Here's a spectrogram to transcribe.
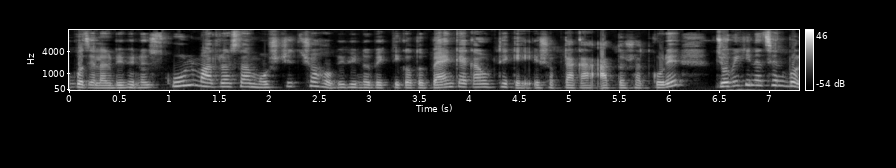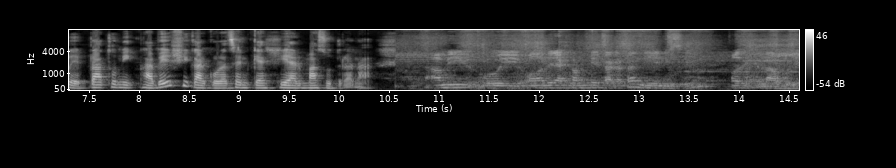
উপজেলার বিভিন্ন স্কুল মাদ্রাসা মসজিদ সহ বিভিন্ন ব্যক্তিগত ব্যাংক অ্যাকাউন্ট থেকে এসব টাকা আত্মসাৎ করে জমি কিনেছেন বলে প্রাথমিকভাবে স্বীকার করেছেন ক্যাশিয়ার মাসুদ রানা। আমি ওই আমাদের অ্যাকাউন্ট থেকে টাকাটা নিয়ে ওদেরকে না বলে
